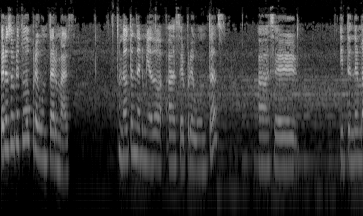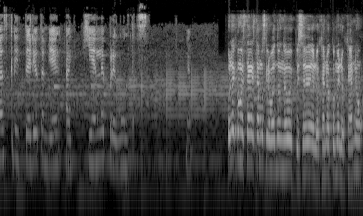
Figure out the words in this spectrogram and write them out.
Pero sobre todo preguntar más. No tener miedo a hacer preguntas, a hacer y tener más criterio también a quién le preguntas. Hola, ¿cómo están? Estamos grabando un nuevo episodio de Lojano Come Lojano.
